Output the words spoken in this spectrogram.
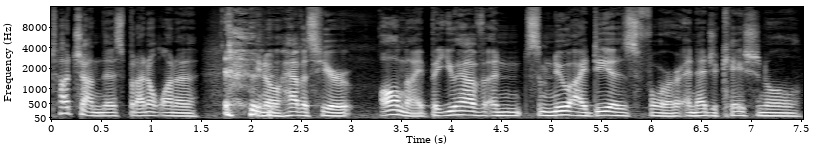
touch on this, but I don't want to, you know, have us here all night. But you have an, some new ideas for an educational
